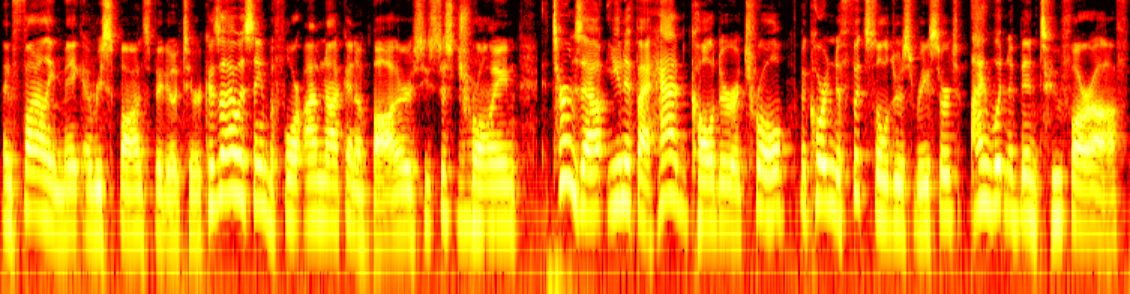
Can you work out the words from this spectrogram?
and finally make a response video to her. Because I was saying before, I'm not going to bother. She's just mm. trolling. It turns out, even if I had called her a troll, according to Foot Soldiers research, I wouldn't have been too far off.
